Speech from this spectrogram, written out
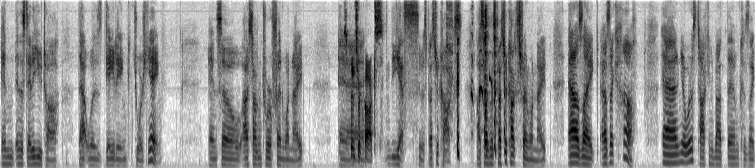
in in the state of Utah that was dating Georges Niang, and so I was talking to her friend one night. And Spencer Cox. Yes, it was Spencer Cox. I was talking to Spencer Cox's friend one night, and I was like, I was like, huh. And you know, we're just talking about them because, like,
